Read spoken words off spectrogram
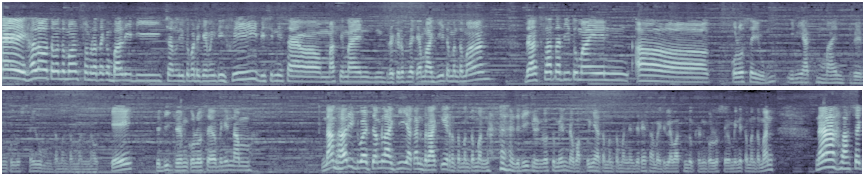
Oke, halo teman-teman, selamat datang kembali di channel YouTube Ada Gaming TV. Di sini saya masih main Dragon Flag M lagi, teman-teman. Dan setelah tadi itu main uh, Colosseum, ini aku main Grand Colosseum, teman-teman. Oke. Jadi Grand Colosseum ini 6 6 hari 2 jam lagi akan berakhir, teman-teman. Jadi Grand Colosseum ini ada waktunya, teman-teman. Jadi sampai dilewat untuk Grand Colosseum ini, teman-teman. Nah, langsung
